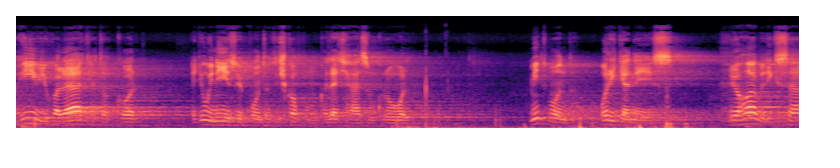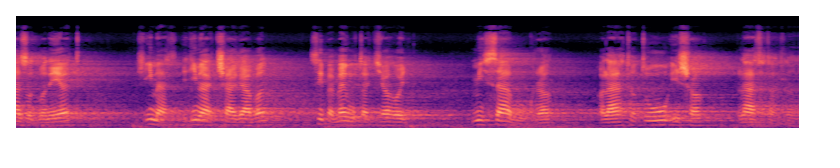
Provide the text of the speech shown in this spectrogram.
Ha hívjuk a lelket, akkor egy új nézőpontot is kapunk az egyházunkról. Mit mond Origenész? Ő a harmadik században élt, és imád, egy imádságában szépen megmutatja, hogy mi számunkra a látható és a láthatatlan.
